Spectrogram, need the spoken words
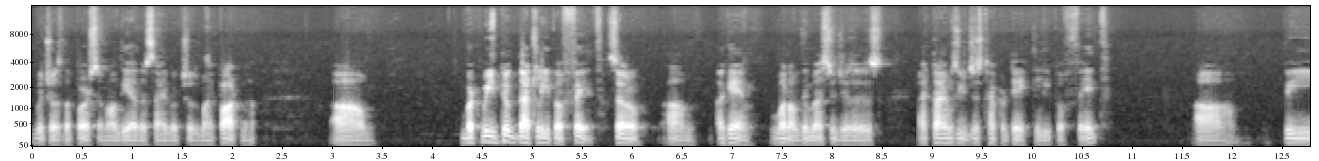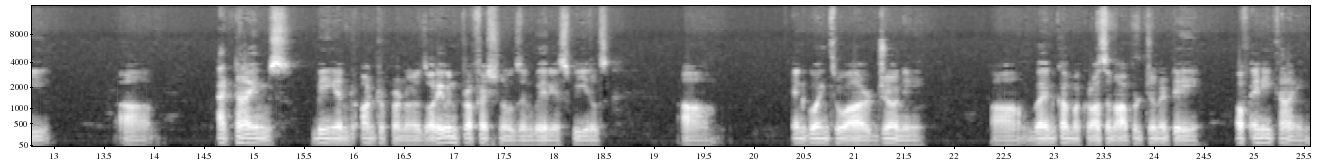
which was the person on the other side, which was my partner. Um, but we took that leap of faith. So um, again, one of the messages is at times you just have to take leap of faith. Uh, we uh, at times being entrepreneurs or even professionals in various fields uh, and going through our journey, uh, when come across an opportunity of any kind,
